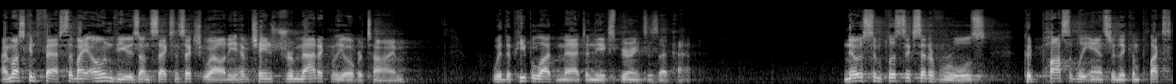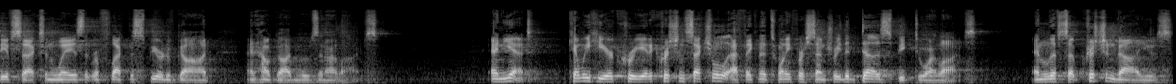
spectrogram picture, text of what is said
I must confess that my own views on sex and sexuality have changed dramatically over time with the people I've met and the experiences I've had. No simplistic set of rules could possibly answer the complexity of sex in ways that reflect the Spirit of God and how God moves in our lives. And yet, can we here create a Christian sexual ethic in the 21st century that does speak to our lives and lifts up Christian values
